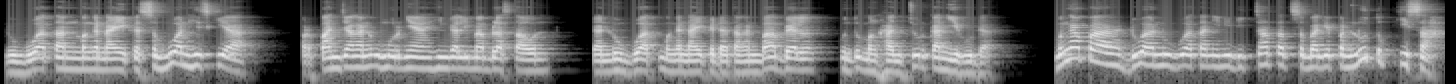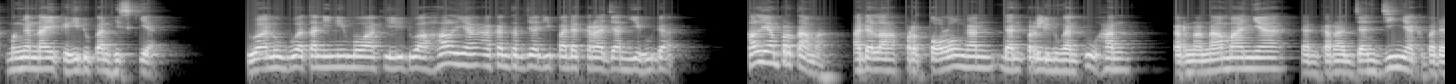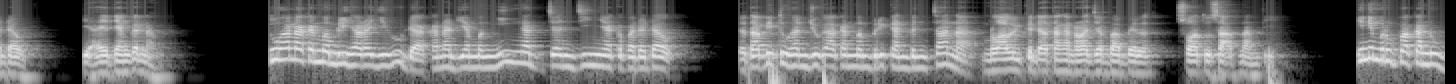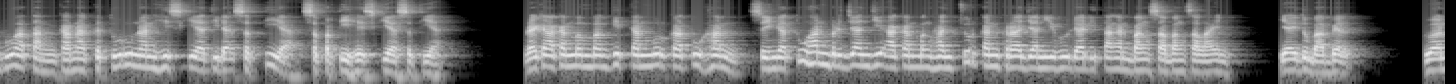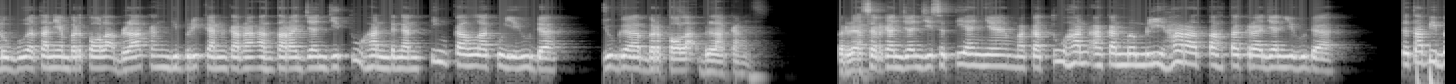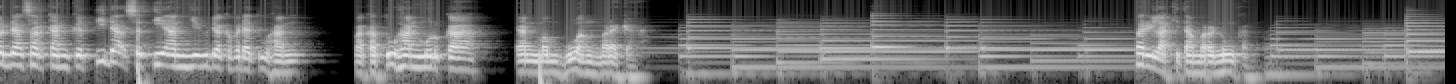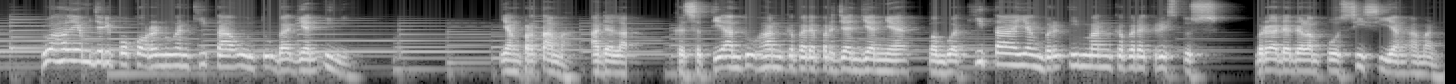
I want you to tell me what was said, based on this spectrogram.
Nubuatan mengenai kesembuhan Hizkia perpanjangan umurnya hingga 15 tahun, dan nubuat mengenai kedatangan Babel untuk menghancurkan Yehuda. Mengapa dua nubuatan ini dicatat sebagai penutup kisah mengenai kehidupan Hizkia? Dua nubuatan ini mewakili dua hal yang akan terjadi pada kerajaan Yehuda. Hal yang pertama adalah pertolongan dan perlindungan Tuhan karena namanya dan karena janjinya kepada Daud. Di ayat yang ke-6. Tuhan akan memelihara Yehuda karena dia mengingat janjinya kepada Daud. Tetapi Tuhan juga akan memberikan bencana melalui kedatangan Raja Babel suatu saat nanti. Ini merupakan nubuatan karena keturunan Hizkia tidak setia seperti Hizkia setia. Mereka akan membangkitkan murka Tuhan, sehingga Tuhan berjanji akan menghancurkan kerajaan Yehuda di tangan bangsa-bangsa lain, yaitu Babel. Dua nubuatan yang bertolak belakang diberikan karena antara janji Tuhan dengan tingkah laku Yehuda juga bertolak belakang. Berdasarkan janji setianya, maka Tuhan akan memelihara tahta kerajaan Yehuda. Tetapi berdasarkan ketidaksetiaan Yehuda kepada Tuhan, maka Tuhan murka dan membuang mereka. Marilah kita merenungkan. Dua hal yang menjadi pokok renungan kita untuk bagian ini. Yang pertama adalah kesetiaan Tuhan kepada perjanjiannya membuat kita yang beriman kepada Kristus berada dalam posisi yang aman.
